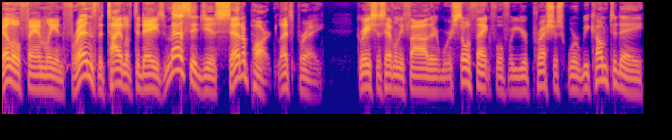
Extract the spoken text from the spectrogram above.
Hello, family and friends. The title of today's message is Set Apart. Let's pray. Gracious Heavenly Father, we're so thankful for your precious word. We come today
